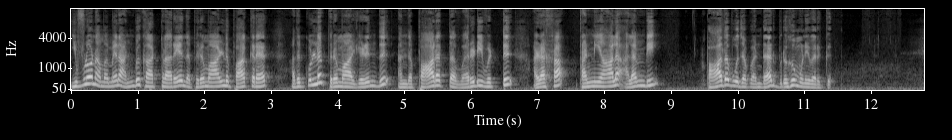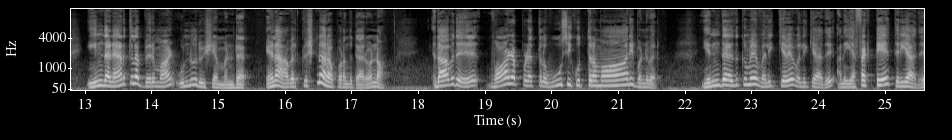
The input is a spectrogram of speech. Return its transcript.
இவ்வளோ நம்ம மேலே அன்பு காட்டுறாரே இந்த பெருமாள்னு பார்க்குறார் அதுக்குள்ளே பெருமாள் எழுந்து அந்த பாரத்தை வருடி விட்டு அழகாக தண்ணியால் அலம்பி பாத பூஜை பண்றார் பிருகுமுனிவருக்கு இந்த நேரத்தில் பெருமாள் இன்னொரு விஷயம் பண்ணுறார் ஏன்னா அவர் கிருஷ்ணரா பிறந்துட்டார் ஒன்றும் அதாவது வாழைப்பழத்தில் ஊசி குத்துற மாதிரி பண்ணுவார். எந்த இதுக்குமே வலிக்கவே வலிக்காது அந்த எஃபெக்டே தெரியாது.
